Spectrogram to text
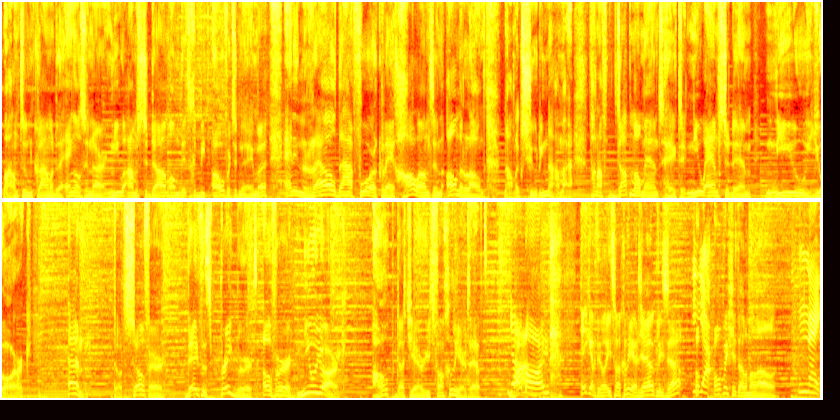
Want toen kwamen de Engelsen naar Nieuw-Amsterdam om dit gebied over te nemen. En in ruil daarvoor kreeg Holland een ander land, namelijk Suriname. Vanaf dat moment heette Nieuw-Amsterdam New York. En tot zover deze spreekbeurt over New York. Hoop dat je er iets van geleerd hebt. Ja. Bye bye. Ik heb er wel iets van geleerd. Jij ook, Lisa? Ja. Of wist je het allemaal al? Nee.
